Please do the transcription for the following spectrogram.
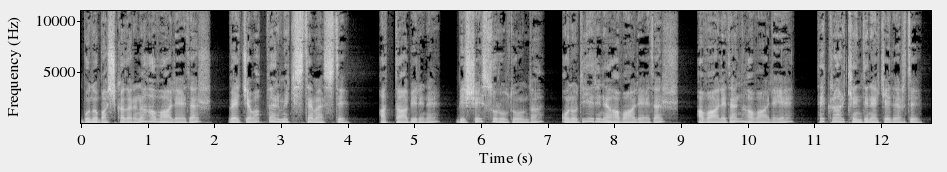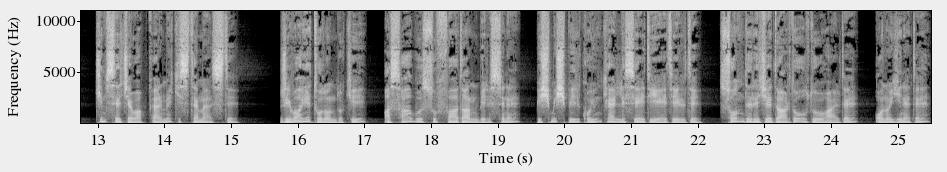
bunu başkalarına havale eder ve cevap vermek istemezdi. Hatta birine bir şey sorulduğunda onu diğerine havale eder, havaleden havaleye tekrar kendine gelirdi. Kimse cevap vermek istemezdi. Rivayet olundu ki ashab-ı suffadan birisine pişmiş bir koyun kellesi hediye edildi. Son derece darda olduğu halde onu yine de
